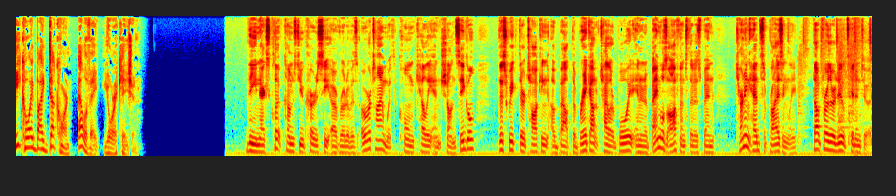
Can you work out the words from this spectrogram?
Decoy by Duckhorn elevate your occasion. The next clip comes to you courtesy of Rotoviz Overtime with Colm Kelly and Shawn Siegele. This week they're talking about the breakout of Tyler Boyd and in a Bengals offense that has been turning heads surprisingly. Without further ado, let's get into it.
